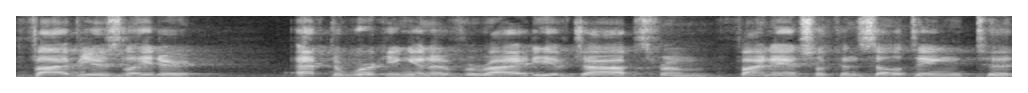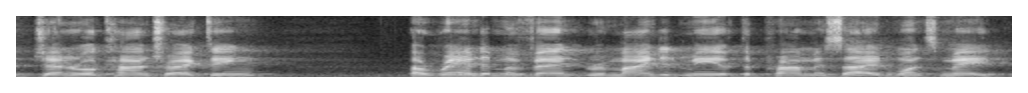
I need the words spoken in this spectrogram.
Five years later, after working in a variety of jobs from financial consulting to general contracting, a random event reminded me of the promise I had once made.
